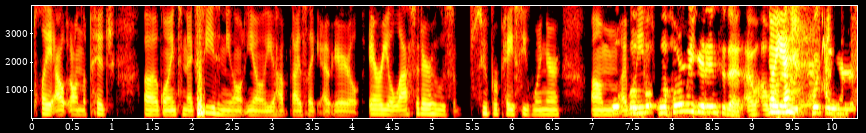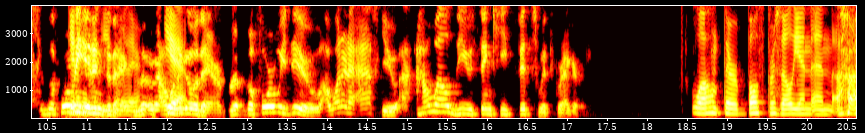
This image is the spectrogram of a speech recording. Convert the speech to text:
play out on the pitch uh, going to next season. You you know, you have guys like Ariel Ariel Lassiter, who's a super pacey winger. Um, well, I believe. Before we get into that, I, I oh, want yeah. to quickly before we get into that. I yeah. want to go there. But before we do, I wanted to ask you, uh, how well do you think he fits with Gregore? Well, they're both Brazilian, and uh,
